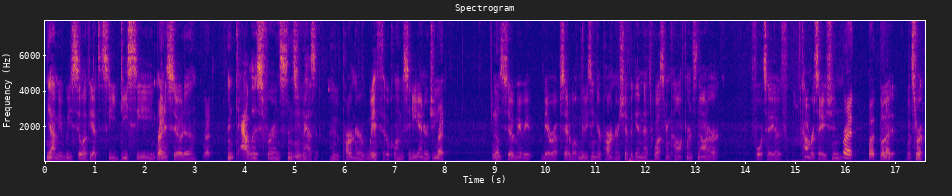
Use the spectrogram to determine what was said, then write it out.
Yeah, I mean, we still have yet to see DC, Right. Minnesota, Right. and Dallas, for instance, Mhm. who has who partner with Oklahoma City Energy. Right. And so maybe they were upset about losing their partnership again. That's Western Conference, not our forte of conversation. Right, but, you But know, what struck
